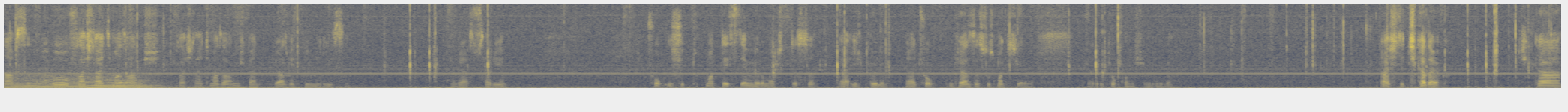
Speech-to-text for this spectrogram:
Ne yapsın? Oo flashlight'ım azalmış. Flashlight'ım azalmış. Ben biraz bekleyeyim de iyisi. Biraz sarayım. Çok ışık tutmak da istemiyorum açıkçası. Ya ilk bölüm. Yani çok biraz da susmak istiyorum. Çok konuştum gibi. Ha işte Chica da yok. Chica.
